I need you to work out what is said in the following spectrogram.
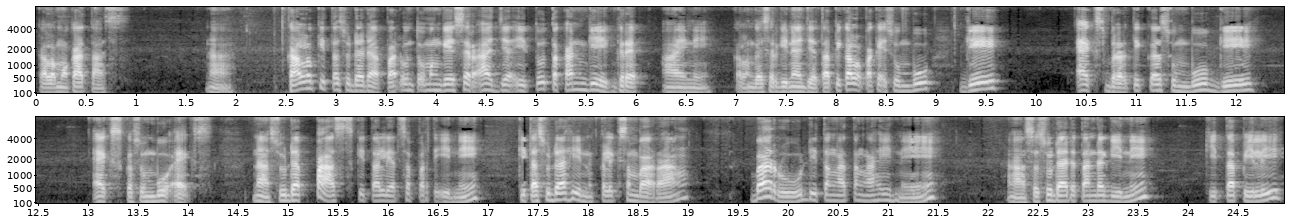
kalau mau ke atas. Nah, kalau kita sudah dapat untuk menggeser aja itu tekan G, grab. Nah, ini. Kalau geser gini aja. Tapi kalau pakai sumbu G X berarti ke sumbu G X ke sumbu X. Nah, sudah pas kita lihat seperti ini. Kita sudahin klik sembarang Baru di tengah-tengah ini, nah sesudah ada tanda gini, kita pilih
